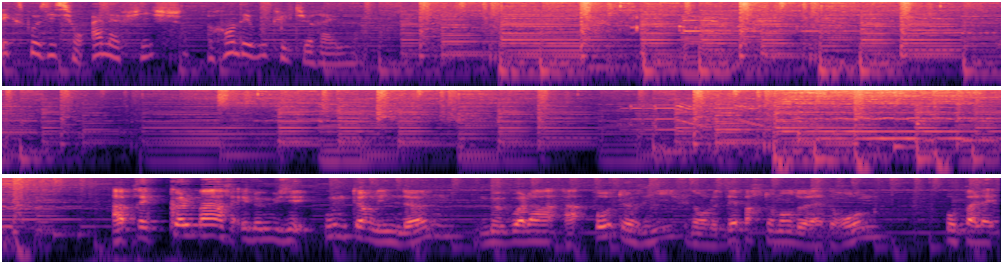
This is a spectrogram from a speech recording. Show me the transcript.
Exposition à l'affiche, rendez-vous culturel. Après Colmar et le musée Unterlinden, me voilà à Haute-Rive, dans le département de la Drôme, au palais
